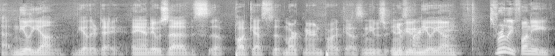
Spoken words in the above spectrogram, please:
uh, Neil Young the other day, and it was uh, this uh, podcast, the Marc Maron podcast, and he was interviewing Neil? Young. It's a really funny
